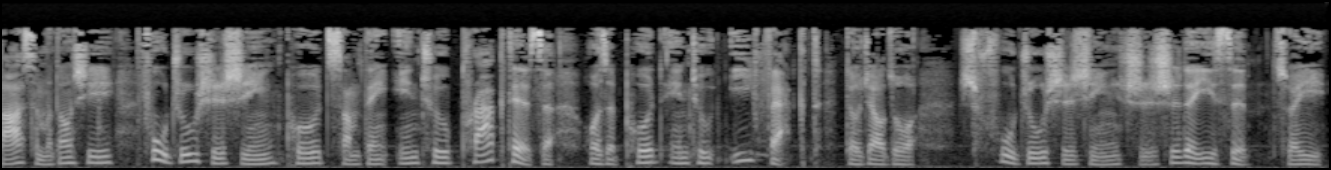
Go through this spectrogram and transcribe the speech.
把什么东西付诸实行。Put something into practice 或者 put into effect 都叫做付诸实行、实施的意思。所以。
